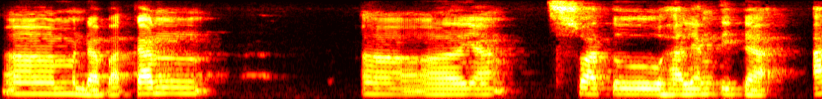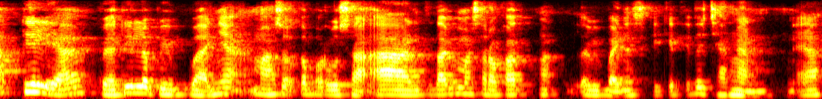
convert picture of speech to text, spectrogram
uh, mendapatkan uh, yang suatu hal yang tidak adil ya, berarti lebih banyak masuk ke perusahaan, tetapi masyarakat lebih banyak sedikit itu jangan ya.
